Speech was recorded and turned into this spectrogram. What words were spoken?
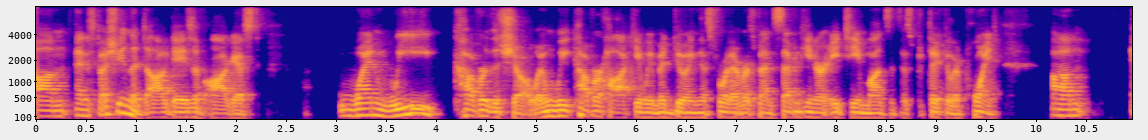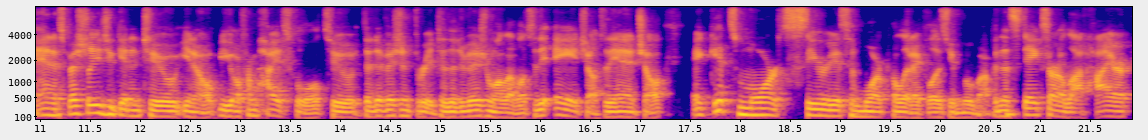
um, and especially in the dog days of August, when we cover the show and we cover hockey, and we've been doing this for whatever it's been 17 or 18 months at this particular point. Um, and especially as you get into you know you go from high school to the division three to the division one level to the ahl to the nhl it gets more serious and more political as you move up and the stakes are a lot higher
